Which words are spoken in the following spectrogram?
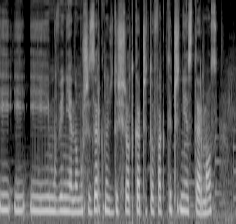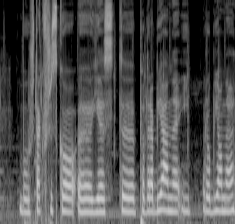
i, i, i mówię, nie, no muszę zerknąć do środka, czy to faktycznie jest termos, bo już tak wszystko e, jest e, podrabiane i robione.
